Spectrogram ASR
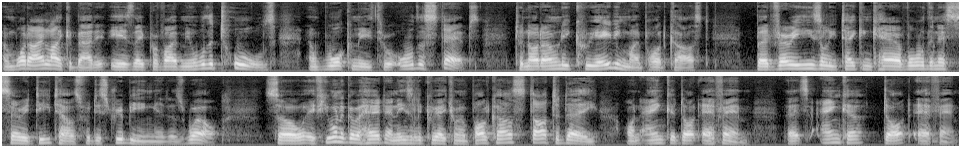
And what I like about it is they provide me all the tools and walk me through all the steps to not only creating my podcast, but very easily taking care of all the necessary details for distributing it as well. So if you want to go ahead and easily create your own podcast, start today on anchor.fm. That's anchor.fm.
